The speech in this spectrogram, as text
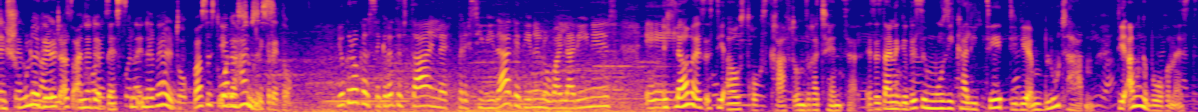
Die Schule gilt als eine der besten in der Welt. Was ist ihr Geheimnis? Ich glaube, es ist die Ausdruckskraft unserer Tänzer. Es ist eine gewisse Musikalität, die wir im Blut haben, die angeboren ist.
